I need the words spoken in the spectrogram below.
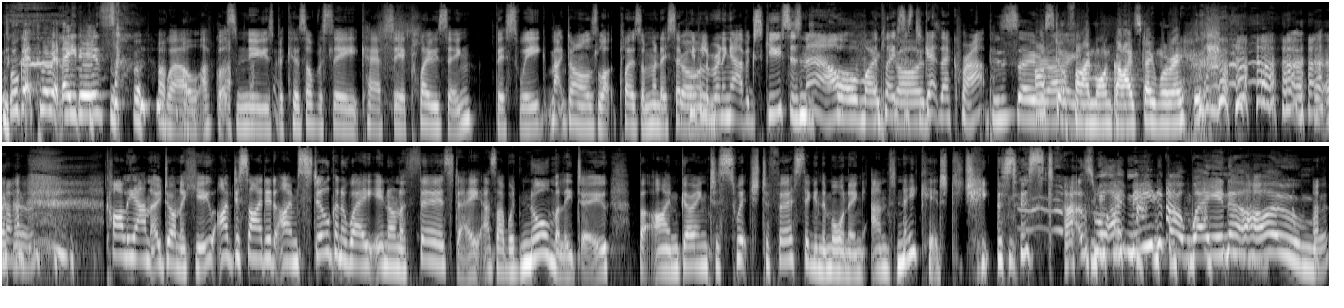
We'll get through it, ladies. well, I've got some news because obviously KFC are closing this week. McDonald's lot closed on Monday, so people are running out of excuses now. Oh my and places to get their crap. So I'll still find one, guys. Don't worry. Carly Ann O'Donoghue, I've decided I'm still going to weigh in on a Thursday as I would normally do, but I'm going to switch to first thing in the morning and naked to cheat the system. That's what I mean about weighing at home.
